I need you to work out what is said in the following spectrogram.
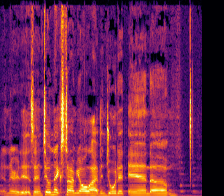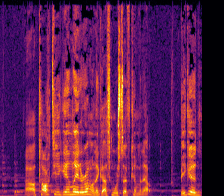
And there it is. Until next time, y'all, I've enjoyed it, and um, I'll talk to you again later on. I got some more stuff coming out. Be good.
